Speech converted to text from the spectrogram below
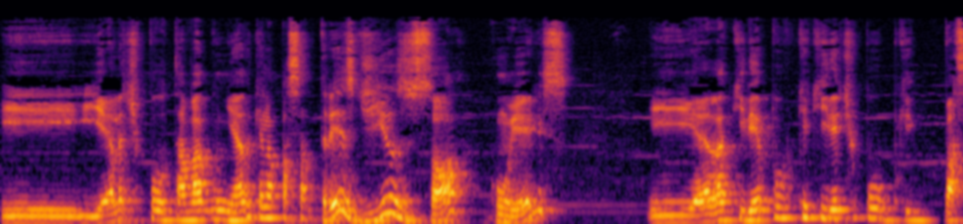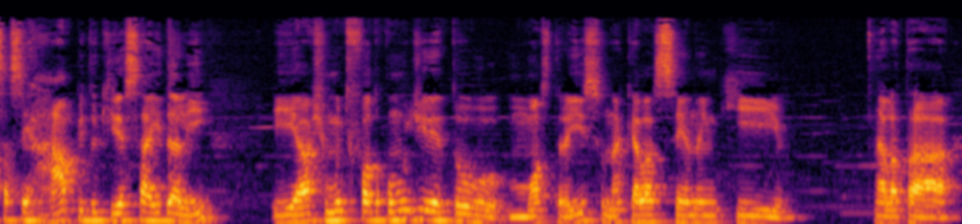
E, e ela, tipo, tava agoniada que ela ia passar três dias só com eles. E ela queria, porque queria, tipo, que passasse rápido, queria sair dali. E eu acho muito foda como o diretor mostra isso naquela cena em que ela tá.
